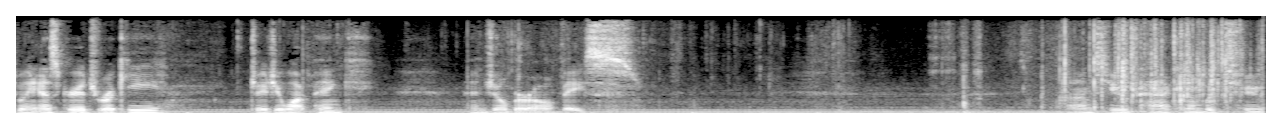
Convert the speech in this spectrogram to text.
D'Wayne Eskridge rookie, JJ Watt pink, and Joe Burrow base. On to pack number two.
